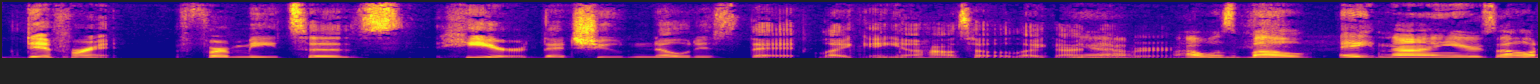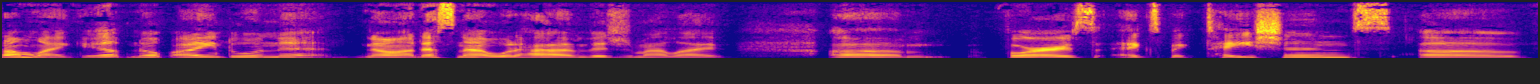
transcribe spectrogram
different for me to hear that you noticed that like in your household. Like I never. I was about eight, nine years old. I'm like, yep, nope, I ain't doing that. No, that's not what how I envision my life. Um, far as expectations of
